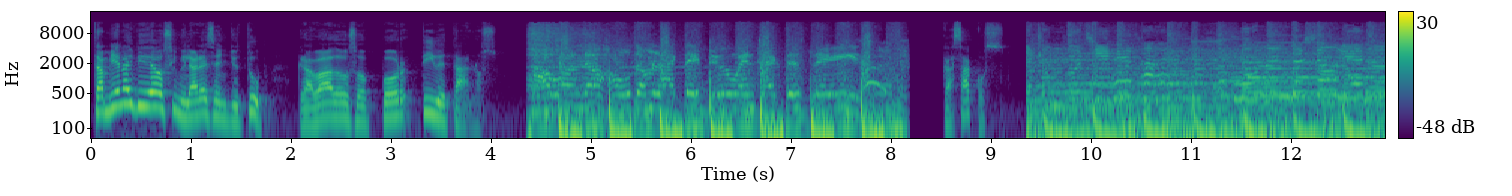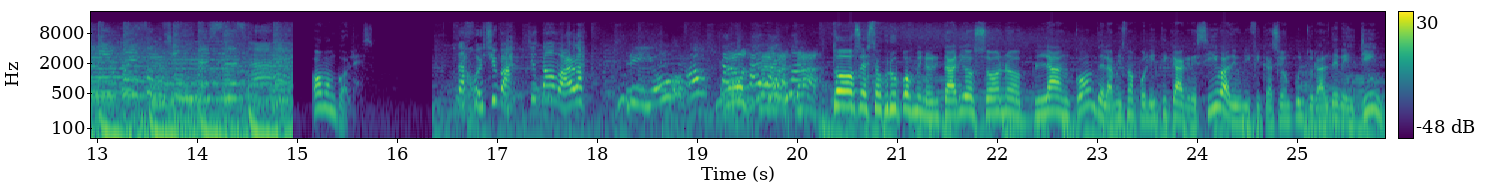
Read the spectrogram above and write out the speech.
También hay videos similares en YouTube, grabados por tibetanos. Casacos. O mongoles. Todos estos grupos minoritarios son blanco de la misma política agresiva de unificación cultural de Beijing.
